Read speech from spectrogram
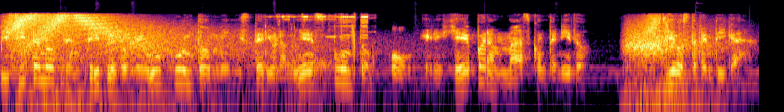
Visítanos en www.ministeriolamies.org para más contenido. Dios te bendiga.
